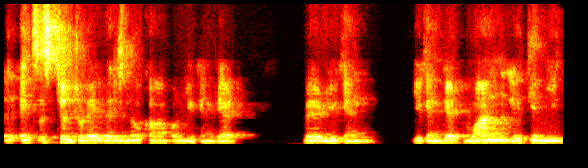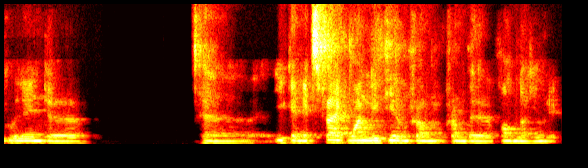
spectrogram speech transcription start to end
exist till today, there is no compound you can get where you can you can get one lithium equivalent uh, uh, you can extract one lithium from from the formula unit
